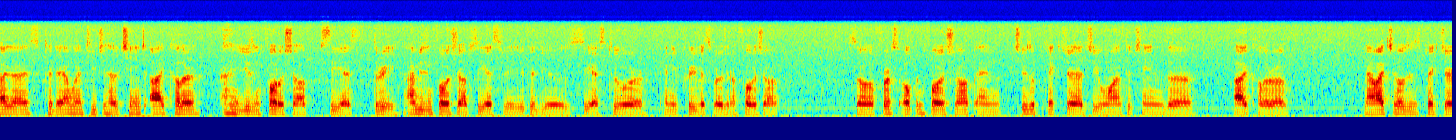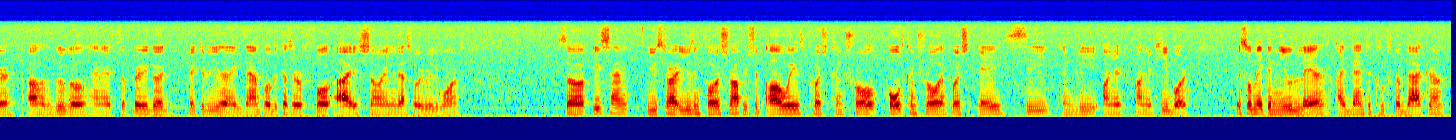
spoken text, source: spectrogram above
Hi guys, today I'm going to teach you how to change eye color using Photoshop CS3. I'm using Photoshop CS3, you could use CS2 or any previous version of Photoshop. So first open Photoshop and choose a picture that you want to change the eye color of. Now I chose this picture off of Google and it's a pretty good picture to use as an example because her full eye is showing and that's what we really want. So each time you start using Photoshop, you should always push Control, hold Control, and push A, C, and V on your on your keyboard. This will make a new layer identical to the background.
